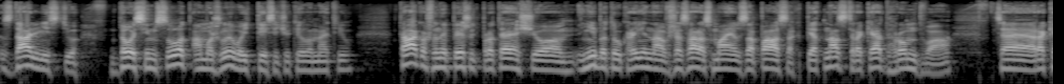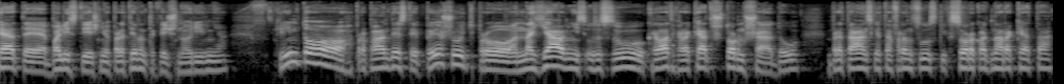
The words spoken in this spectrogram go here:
з дальністю до 700, а можливо й 1000 кілометрів. Також вони пишуть про те, що нібито Україна вже зараз має в запасах 15 ракет Гром-2, це ракети балістичні оперативно-тактичного рівня. Крім того, пропагандисти пишуть про наявність у ЗСУ крилатих ракет Шторм Shadow, британських та французьких 41 ракета.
